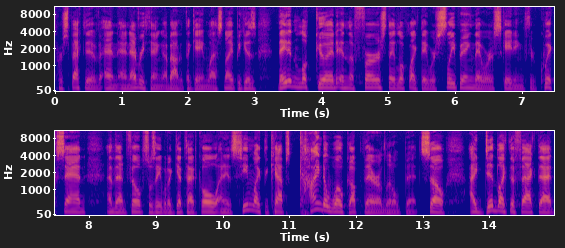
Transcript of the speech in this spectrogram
perspective and and everything about the game last night because they didn't look good in the first. They looked like they were sleeping. They were skating through quicksand, and then Phillips was able to get that goal, and it seemed like the Caps kind of woke up there a little bit. So I did like the fact that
